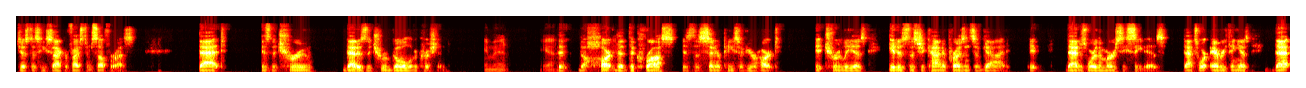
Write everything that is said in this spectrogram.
just as he sacrificed himself for us. That is the true that is the true goal of a Christian. Amen. Yeah. That the heart that the cross is the centerpiece of your heart. It truly is. It is the Shekinah presence of God. It that is where the mercy seat is. That's where everything is. That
